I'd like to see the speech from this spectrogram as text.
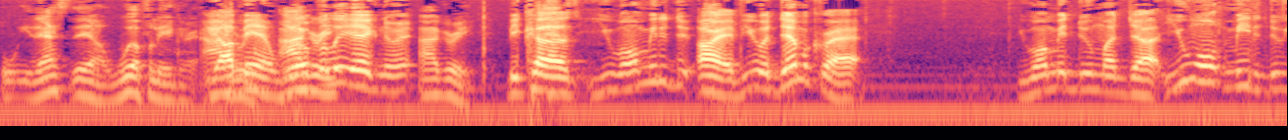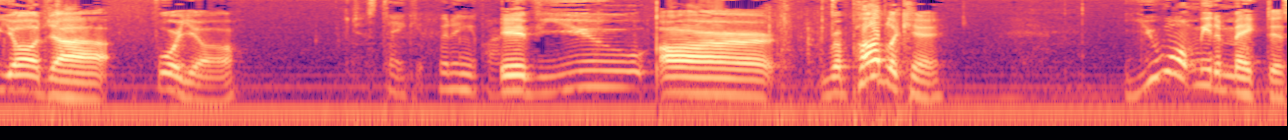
That's yeah, willfully ignorant. Y'all agree. being I willfully ignorant. I agree. because you want me to do all right if you a democrat you want me to do my job you want me to do your job for y'all Just take it. Put it in your pocket. if you are republican you want me to make this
